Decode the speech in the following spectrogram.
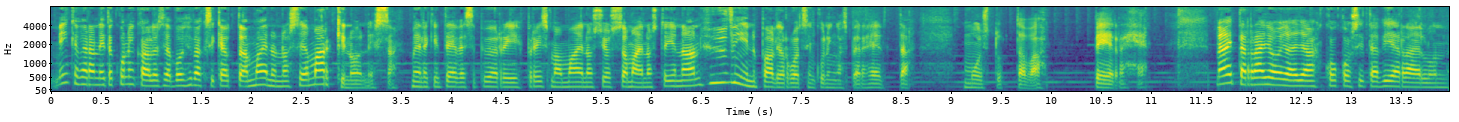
minkä verran niitä kuninkaallisia voi hyväksi käyttää mainonnassa ja markkinoinnissa. Meilläkin tv pyörii Prisman mainos, jossa mainostajina on hyvin paljon Ruotsin kuningasperheettä muistuttava perhe. Näitä rajoja ja koko sitä vierailun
